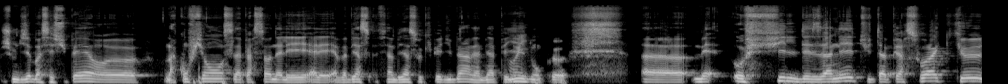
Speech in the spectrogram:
je me disais bah c'est super, euh, on a confiance, la personne elle est, elle, est, elle va bien, bien s'occuper du bain, elle va bien payer, donc. Euh, euh, mais au fil des années, tu t'aperçois que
